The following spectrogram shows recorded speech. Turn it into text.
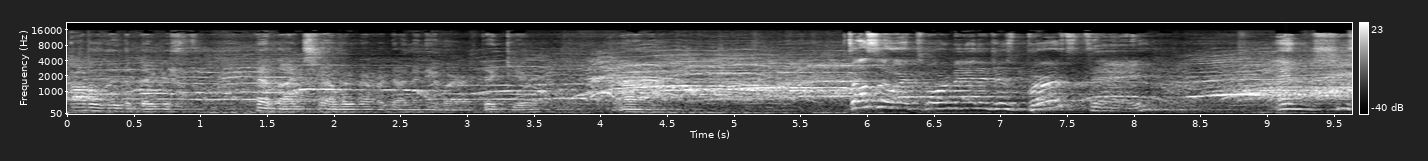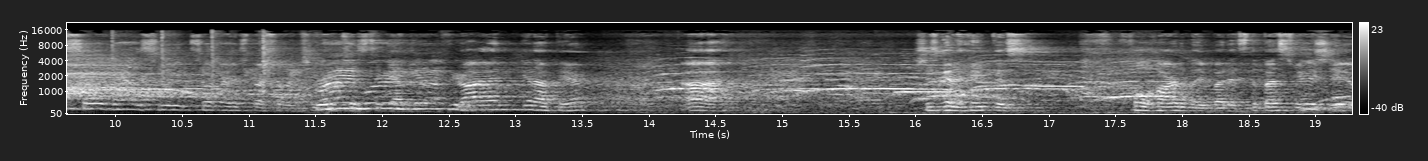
probably the biggest headline show we've ever done anywhere. Thank you. Uh, it's also our tour manager's birthday. And she's so very sweet, so very special. And she Ryan, puts us Ryan, together. get up here. Ryan, get up here. Uh, she's gonna hate this wholeheartedly, but it's the best we can do.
